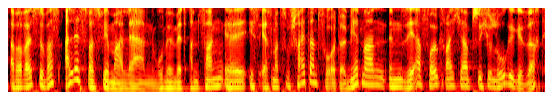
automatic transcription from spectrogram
Aber weißt du was, alles, was wir mal lernen, wo wir mit anfangen, äh, ist erstmal zum Scheitern verurteilt. Mir hat mal ein, sehr erfolgreicher Psychologe gesagt,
